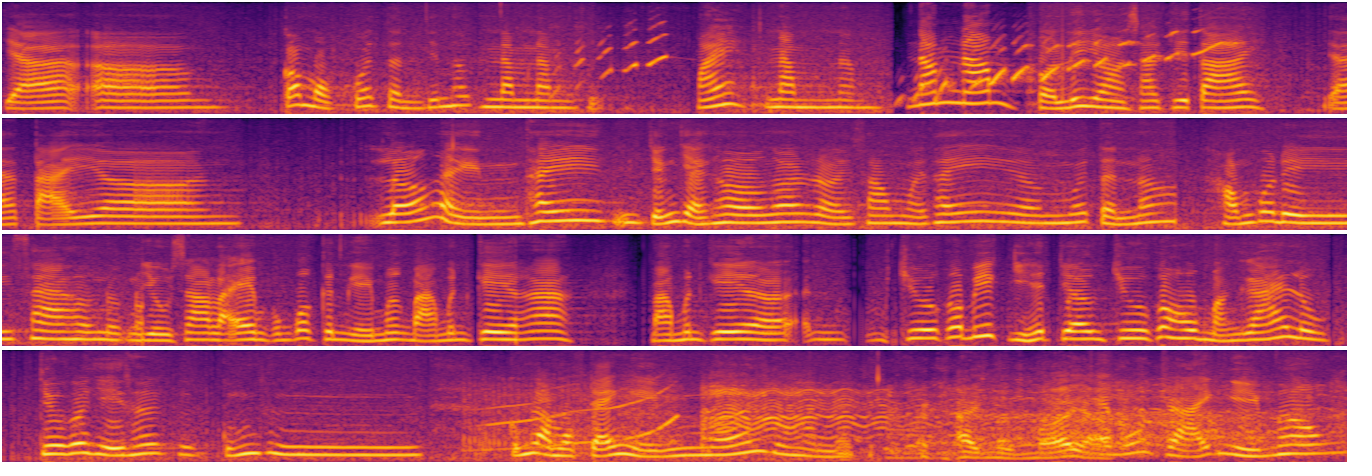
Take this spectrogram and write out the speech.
Dạ ờ, có một mối tình chính thức 5 năm chị. Mấy? 5 năm. 5 năm? Rồi lý do sao chia tay? Dạ tại ờ, lớn thì thấy chững chạc hơn á rồi xong rồi thấy mối tình nó không có đi xa hơn được nữa. dù sao là em cũng có kinh nghiệm hơn bạn bên kia ha bạn bên kia ờ, chưa có biết gì hết trơn chưa có hôn bạn gái luôn. Chưa có gì thế cũng cũng là một trải nghiệm mới cho mình trải nghiệm mới à em muốn trải nghiệm không?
